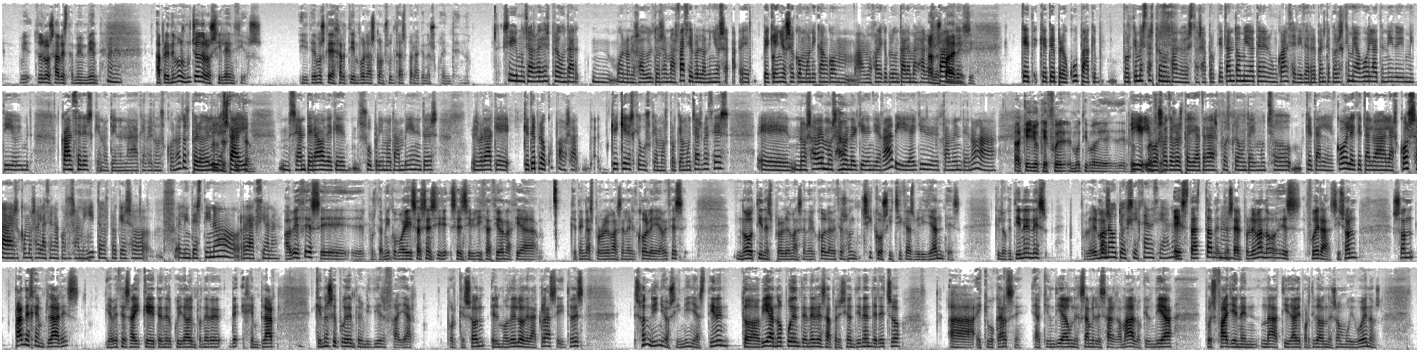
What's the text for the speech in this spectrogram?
tú lo sabes también bien. Aprendemos mucho de los silencios y tenemos que dejar tiempo en las consultas para que nos cuenten, ¿no? Sí, muchas veces preguntar, mm, bueno, los adultos es más fácil, pero los niños eh, pequeños se comunican con, a lo mejor hay que preguntarle más a los, a los padres, sí. ¿Qué, qué te preocupa? ¿Qué, ¿Por qué me estás preguntando esto? O sea, ¿por qué tanto miedo a tener un cáncer? Y de repente, pues es que mi abuela ha tenido y mi tío y mi- cánceres que no tienen nada que ver unos con otros, pero él Pero está ahí, explican. mm, se ha enterado de que su primo también. Entonces, es verdad que, ¿qué te preocupa? O sea, ¿qué quieres que busquemos? Porque muchas veces eh, no sabemos a dónde quieren llegar y hay que ir directamente, ¿no? A, Aquello que fue el motivo de, de y, vosotros los pediatras pues preguntáis mucho qué tal el cole, qué tal van las cosas, cómo se relaciona con sus amiguitos, porque eso, el intestino reacciona. A veces, eh, eh, pues también como hay esa sensi- sensibilización hacia que tengas problemas en el cole, a veces no tienes problemas en el cole, a veces son chicos y chicas brillantes, que lo que tienen es problemas Una autoexigencia, ¿no? Exactamente, Mm. o sea, el problema no es fuera, si son, son tan ejemplares, y a veces hay que tener cuidado en poner de ejemplar, que no se pueden permitir fallar, porque son el modelo de la clase. Y entonces, son niños y niñas, tienen, todavía no pueden tener esa presión, tienen derecho a equivocarse, a que un día un examen les salga mal, o que un día pues fallen en una actividad deportiva donde son muy buenos.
